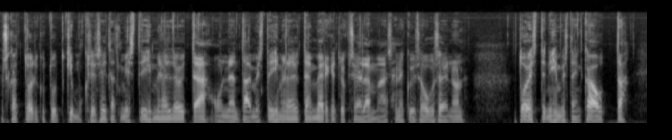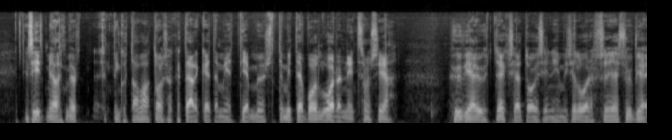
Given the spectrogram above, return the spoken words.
jos katsoo niin tutkimuksia siitä, että mistä ihminen löytää onnen tai mistä ihminen löytää merkityksen elämäänsä, niin kyllä se usein on toisten ihmisten kautta. Niin siitä mielessä myös, että niin tavallaan olisi aika tärkeää miettiä myös, että miten voi luoda niitä semmoisia hyviä yhteyksiä toisiin ihmisiin, luoda syviä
